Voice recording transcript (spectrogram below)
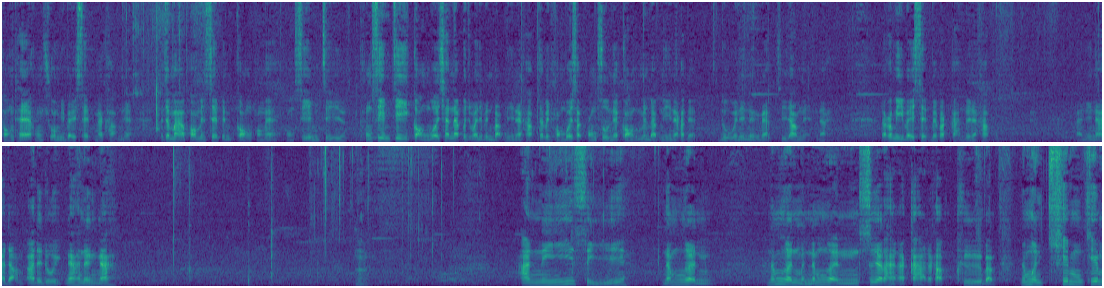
ของแท้ของชัวร์มีใบเสร็จนะครับเนี่ยมันจะมาพร้อมเป็นเซตเป็นกล่องของเนี่ยของ CMG ของ CMG กล่องเวอร์ชันณปัจจุบันจะเป็นแบบนี้นะครับถ้าเป็นของบริษัทของศูนย์เนี่ยกล่องต้องเป็นแบบนี้นะครับเนี่ยดูไว้นิดนึงนะสีดำเนี่ยนะแล้วก็มีใบเสร็จใบประกันด้วยนะครับ อันนี้หน้าดำอะเดี๋ยวดูอีกหน้าหนึ่งนะอันนี้สีน้ำเงิน น้ำเงินเหมือนน้ำเงินเสื้อทหารอากาศนะครับ คือแบบน้ำเงินเข้มเข้ม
